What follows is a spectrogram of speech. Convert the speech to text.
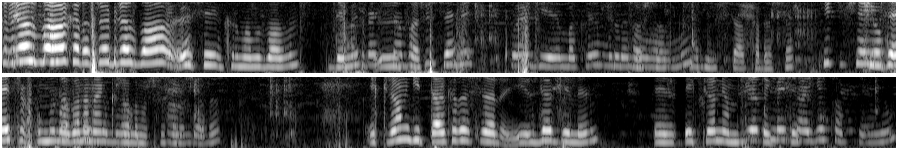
biraz daha arkadaşlar biraz daha e, şey kırmamız lazım. Demir e, Arkadaşlar taş işte. buraya girelim bakalım Şu taşlar kırmıştı arkadaşlar. Hiçbir şey yok. Kimseye çakılmadan hemen kıralım şu taşları. Ekran gitti arkadaşlar. E, Özür dilerim. E, ekran yanlışlıkla Biraz gitti. meşale toplayalım.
